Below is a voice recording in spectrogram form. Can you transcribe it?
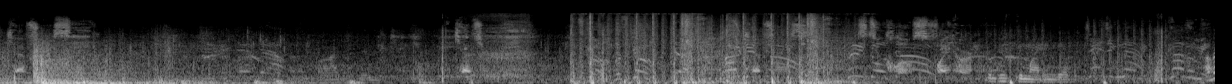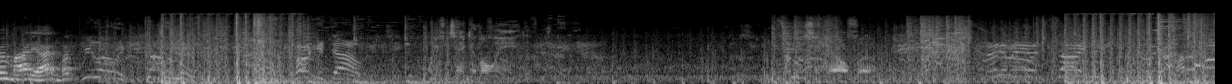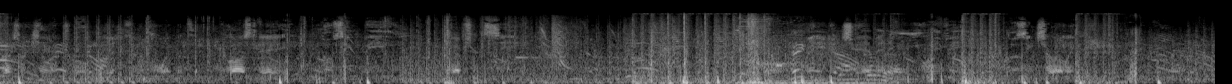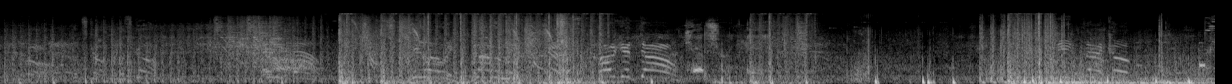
Capturing C. Captured B. Capturing C. It's too close. Fight harder. तो घुस के मारेंगे अब अबे मार यार बस We've taken the lead. Losing Alpha. Pressure lost A. Losing B. Captured C. Ready to jam enemy UAV. Losing Charlie. Capturing A.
